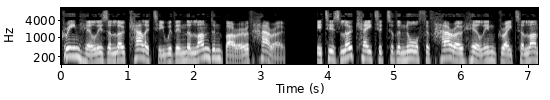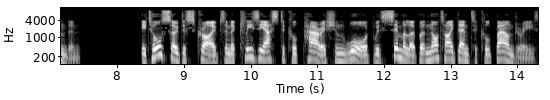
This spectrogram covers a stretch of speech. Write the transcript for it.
Greenhill is a locality within the London Borough of Harrow. It is located to the north of Harrow Hill in Greater London. It also describes an ecclesiastical parish and ward with similar but not identical boundaries.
